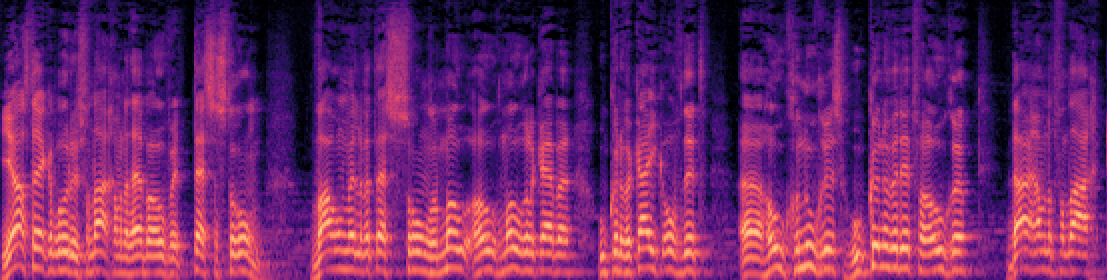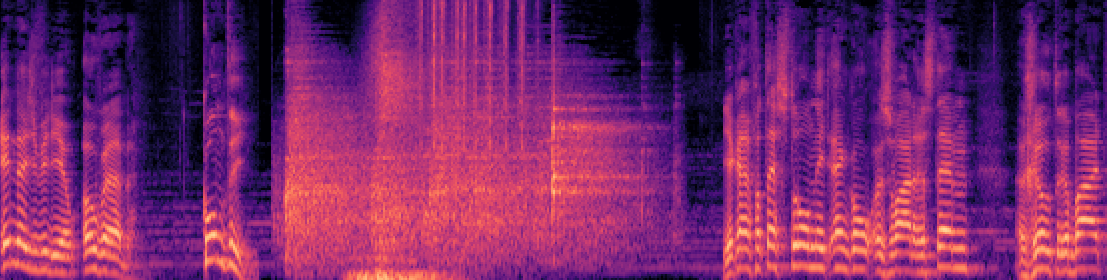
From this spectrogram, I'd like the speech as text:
Ja, sterke broeders, vandaag gaan we het hebben over testosteron. Waarom willen we testosteron zo hoog mogelijk hebben? Hoe kunnen we kijken of dit uh, hoog genoeg is? Hoe kunnen we dit verhogen? Daar gaan we het vandaag in deze video over hebben. Komt-ie! Je krijgt van testosteron niet enkel een zwaardere stem, een grotere baard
